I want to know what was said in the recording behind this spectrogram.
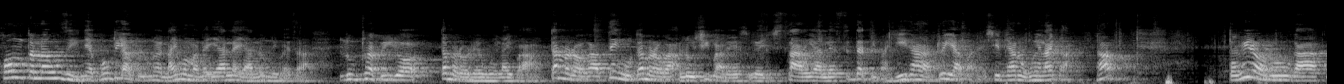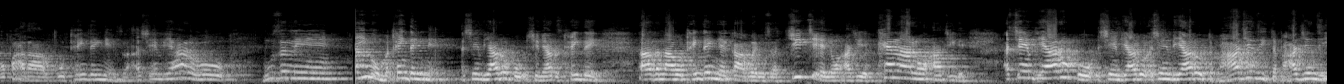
ဖုံးတစ်လုံးစီနဲ့ဖုံးတစ်ယောက်တူနဲ့ line မော်မှာလည်းရလက်ရလုံနေမဲ့အစားလူထွက်ပြီးတော့တက်မတော်လဲဝင်လိုက်ပါတက်မတော်ကတင့်ကိုတက်မတော်ကအလိုရှိပါတယ်ဆိုတဲ့စာတွေကလည်းစစ်တပ်ဒီမှာရေးထားတာတွေ့ရပါတယ်အရှင်ဘုရားတို့ဝင်လိုက်ပါနော်တပည့်တော်တို့ကကိုယ့်ဘာသာကိုကိုထိမ့်သိမ့်နေဆိုတာအရှင်ဘုရားတို့ မွတ်စလင်ကြီးကိုမထိမ့်သိမ့်နဲ့အရှင်ဘုရားတို့ကိုအရှင်ဘုရားတို့ထိမ့်သိမ့်သာသနာကိုထိမ့်သိမ့်တဲ့ကာကွယ်လို့ဆိုတာကြီးကျယ်လွန်အားကြီးတယ်ခမ်းနားလွန်အားကြီးတယ်အရှင်ဘုရားတို့ကိုအရှင်ဘုရားတို့အရှင်ဘုရားတို့တပါးချင်းစီတပါးချင်းစီ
